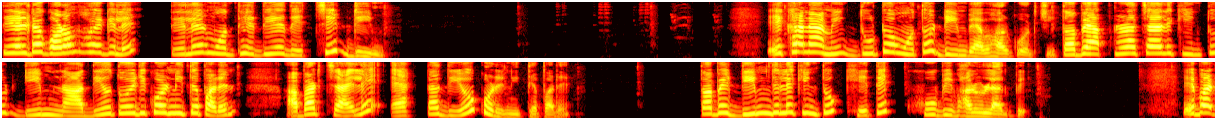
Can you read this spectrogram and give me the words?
তেলটা গরম হয়ে গেলে তেলের মধ্যে দিয়ে দিচ্ছি ডিম। এখানে আমি দুটো মতো ডিম ব্যবহার করছি। তবে আপনারা চাইলে কিন্তু ডিম না দিয়েও তৈরি করে নিতে পারেন, আবার চাইলে একটা দিয়েও করে নিতে পারেন। তবে ডিম দিলে কিন্তু খেতে খুবই ভালো লাগবে। এবার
